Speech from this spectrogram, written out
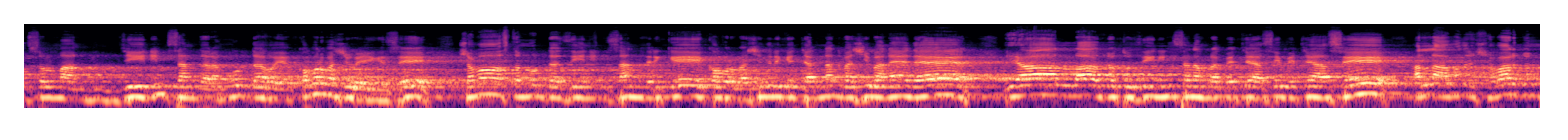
মুসলমান, জিন, ইনসান যারা মুর্দা হয়ে কবরবাসী হয়ে গেছে, সমস্ত মুর্দা, জিন, ইনসানদেরকে, কবরবাসীদেরকে জান্নাতবাসী বানিয়ে দেন। ইয়া আল্লাহ, যত জিন, ইনসান আমরা বেঁচে আছি, বেঁচে আছে, আল্লাহ আমাদের সবার জন্য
